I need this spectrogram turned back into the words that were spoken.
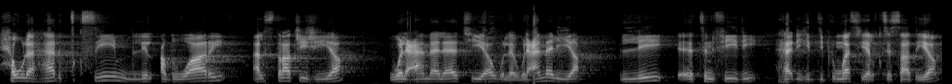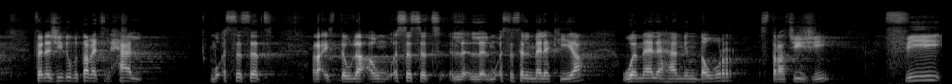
حول هذا التقسيم للأدوار الاستراتيجية والعملاتية والعملية لتنفيذ هذه الدبلوماسية الاقتصادية. فنجد بطبيعة الحال مؤسسة رئيس الدولة أو مؤسسة المؤسسة الملكية وما لها من دور استراتيجي في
